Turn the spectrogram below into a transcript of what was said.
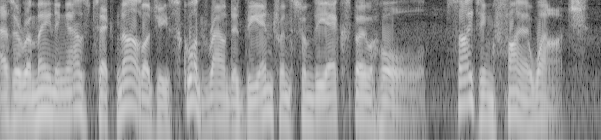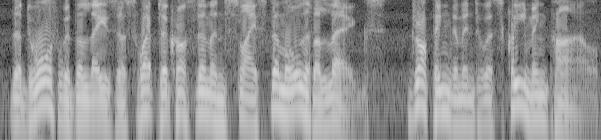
As a remaining Aztechnology squad rounded the entrance from the expo hall, sighting Firewatch, the dwarf with the laser swept across them and sliced them all at the legs, dropping them into a screaming pile.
